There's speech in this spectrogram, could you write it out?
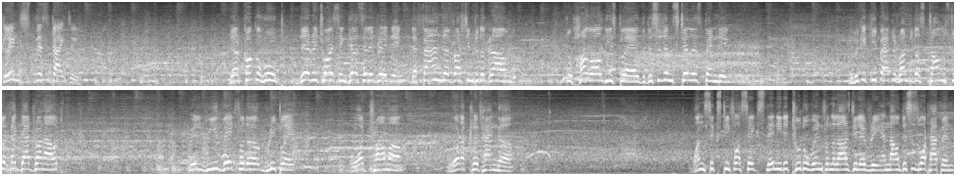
clinched this title. They're cock-a-hoop, they're rejoicing, they're celebrating. The fans have rushed into the ground to hug all these players. The decision still is pending. The wicketkeeper had to run to the stumps to effect that run out. Will we wait for the replay? What drama, what a cliffhanger. 160 for 6, they needed 2 to win from the last delivery and now this is what happened.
